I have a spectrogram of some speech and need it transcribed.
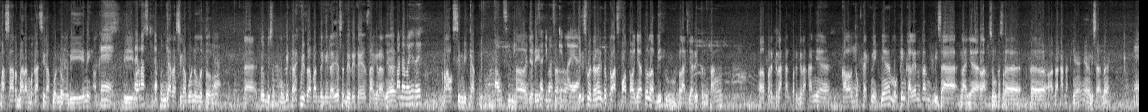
pasar barang bekas Cikapundung di ini Oke. di Teras Cikapundung. Teras Cikapundung betul. Ya. Nah itu bisa mungkin kalian bisa pantengin aja sendiri kayak Instagramnya Apa namanya tadi? Raus Sindikat. Tahu sini. Eh, jadi bisa dimasukin eh, lah ya. Jadi sebenarnya itu kelas fotonya tuh lebih mempelajari tentang eh, pergerakan-pergerakannya. Kalau Oke. untuk tekniknya mungkin kalian ntar bisa nanya langsung ke, ke anak-anaknya yang di sana Oke.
